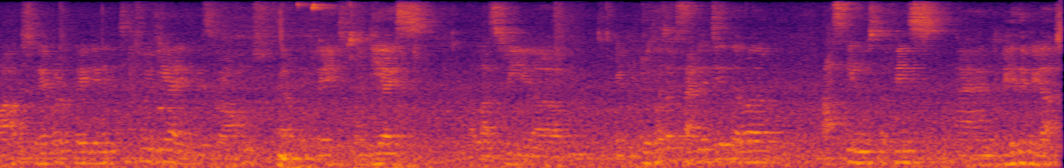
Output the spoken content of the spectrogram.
Bharat's never played any T20I in this round. Yeah. Uh, they played ODIs uh, lastly uh, in 2017. There were Taskin Mustafiz and Mehdi Miraj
